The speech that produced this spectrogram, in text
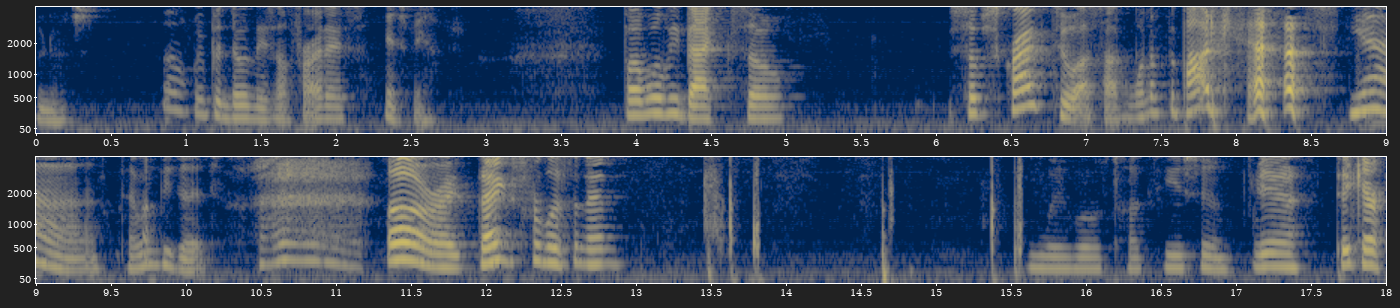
Who knows? Well, we've been doing these on Fridays, Yes, we have. but we'll be back. So subscribe to us on one of the podcasts. Yeah, that would be good. All right, thanks for listening. We will talk to you soon. Yeah, take care.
